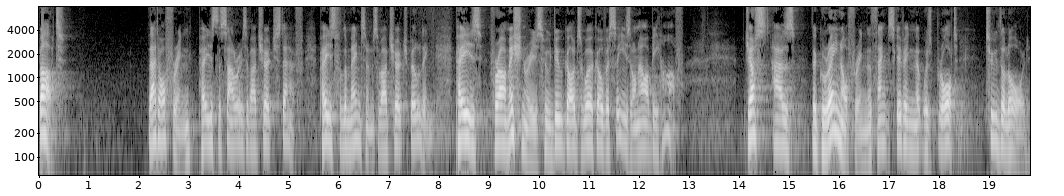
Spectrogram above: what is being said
But that offering pays the salaries of our church staff, pays for the maintenance of our church building, pays for our missionaries who do God's work overseas on our behalf. Just as the grain offering, the thanksgiving that was brought to the Lord,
